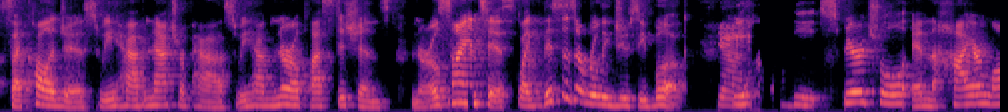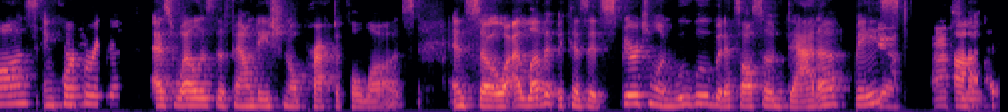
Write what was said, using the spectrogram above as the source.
psychologists we have naturopaths we have neuroplasticians neuroscientists like this is a really juicy book yeah. We have the spiritual and the higher laws incorporated, as well as the foundational practical laws. And so I love it because it's spiritual and woo woo, but it's also data based. Yeah, absolutely. Uh,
